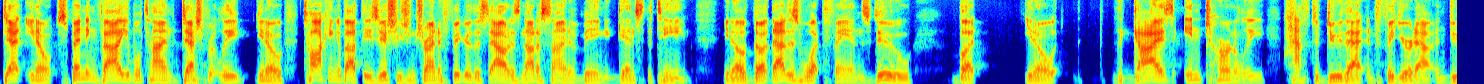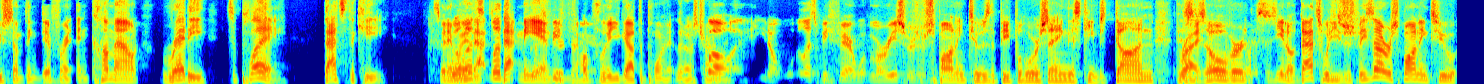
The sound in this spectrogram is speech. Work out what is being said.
debt, you know, spending valuable time desperately, you know, talking about these issues and trying to figure this out is not a sign of being against the team. You know, th- that is what fans do. But, you know, the guys internally have to do that and figure it out and do something different and come out ready to play. That's the key. So anyway, well, let's, that, let's, that meandered. Hopefully, you got the point that I was trying. To. Well, you know, let's be fair. What Maurice was responding to is the people who are saying this team's done, this right. is over. This is, you know, that's what he's he's not responding to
